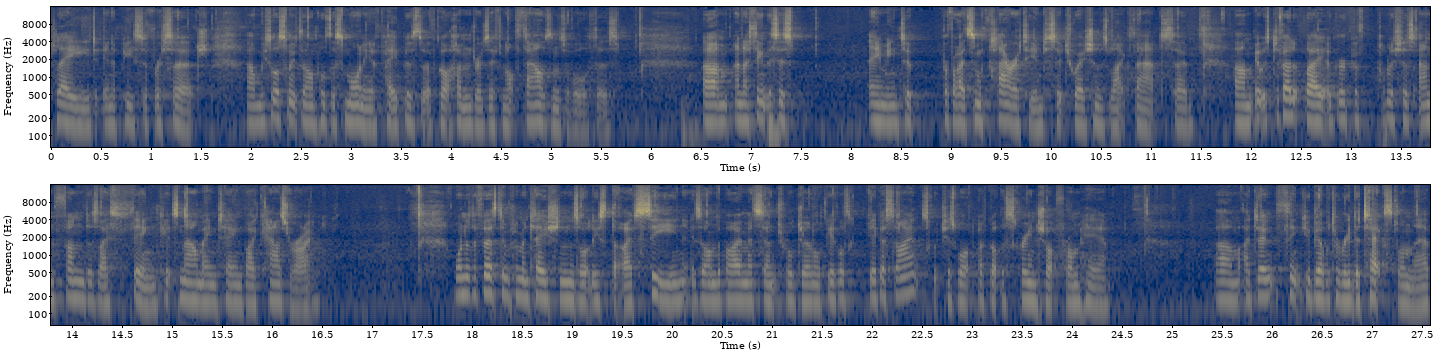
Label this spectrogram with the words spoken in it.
played in a piece of research. Um, we saw some examples this morning of papers that have got hundreds, if not thousands, of authors. Um, and I think this is aiming to provide some clarity into situations like that. So um, it was developed by a group of publishers and funders, I think. It's now maintained by CASRAI. One of the first implementations, or at least that I've seen, is on the Biomed Central journal GigaScience, which is what I've got the screenshot from here. Um, I don't think you'll be able to read the text on there,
